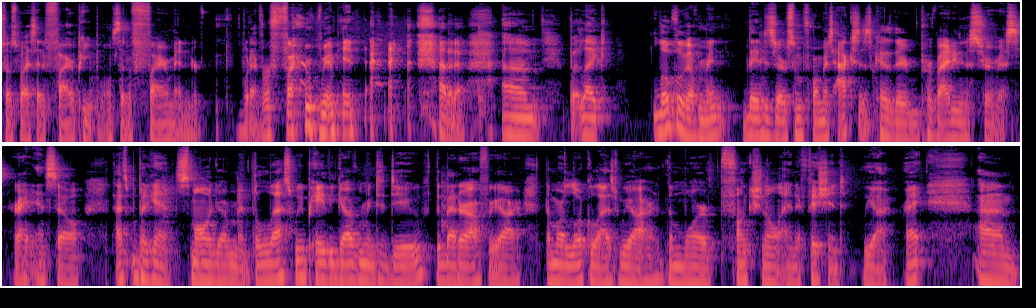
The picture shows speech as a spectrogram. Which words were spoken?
That's why I said fire people instead of firemen or whatever, fire women. I don't know. Um, but like local government, they deserve some form of taxes because they're providing a service, right? And so that's, but again, smaller government, the less we pay the government to do, the better off we are. The more localized we are, the more functional and efficient we are, right? Um,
